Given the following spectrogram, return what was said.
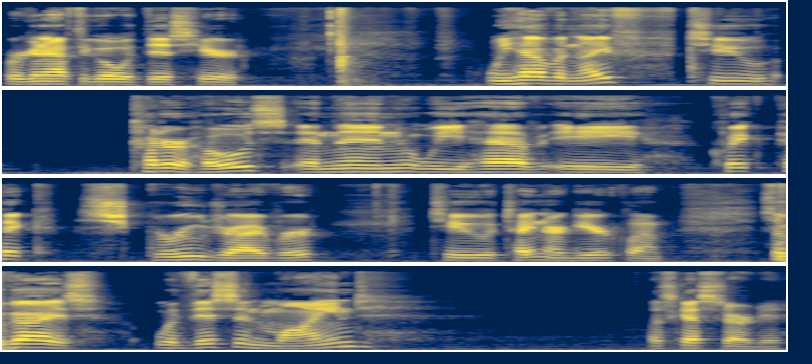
we're going to have to go with this here. We have a knife to cut our hose, and then we have a quick pick screwdriver to tighten our gear clamp. So guys, with this in mind, let's get started.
